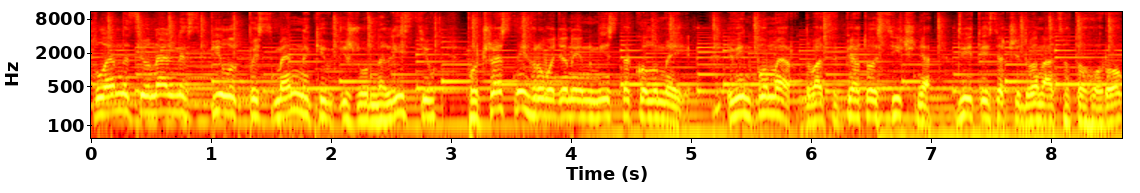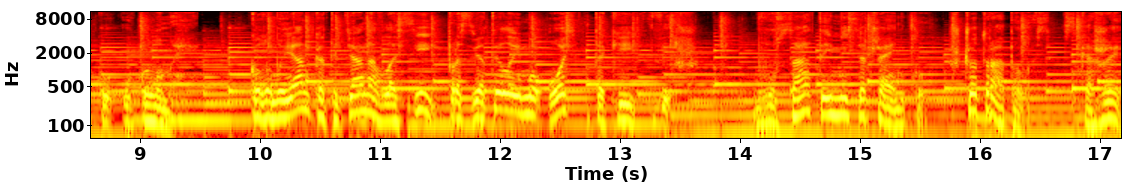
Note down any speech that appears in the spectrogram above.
член національних спілок письменників і журналістів, почесний громадянин міста Коломиї. Він помер 25 січня 2012 року у Коломиї. Коломиянка Тетяна Власій присвятила йому ось такий вірш. Вусатий місяченьку, що трапилось, скажи,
